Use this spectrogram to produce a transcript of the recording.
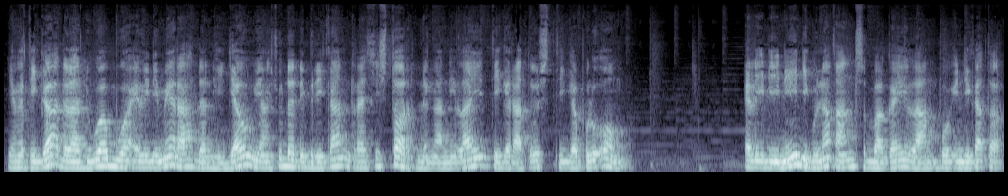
Yang ketiga adalah dua buah LED merah dan hijau yang sudah diberikan resistor dengan nilai 330 ohm. LED ini digunakan sebagai lampu indikator.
